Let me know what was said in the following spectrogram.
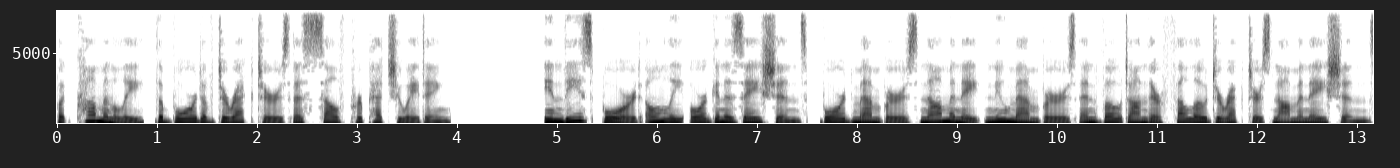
but commonly, the board of directors is self-perpetuating. In these board-only organizations, board members nominate new members and vote on their fellow directors' nominations.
